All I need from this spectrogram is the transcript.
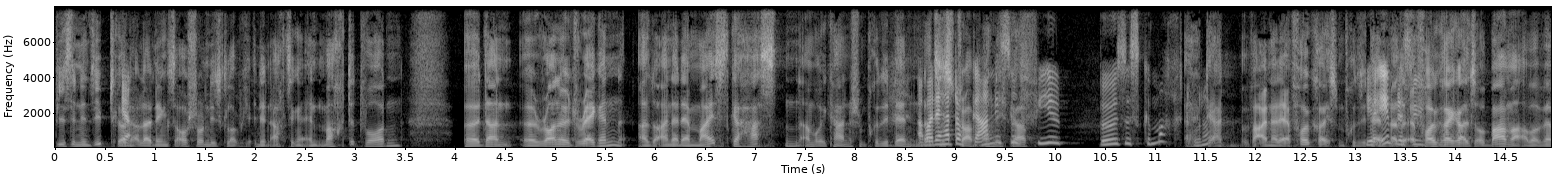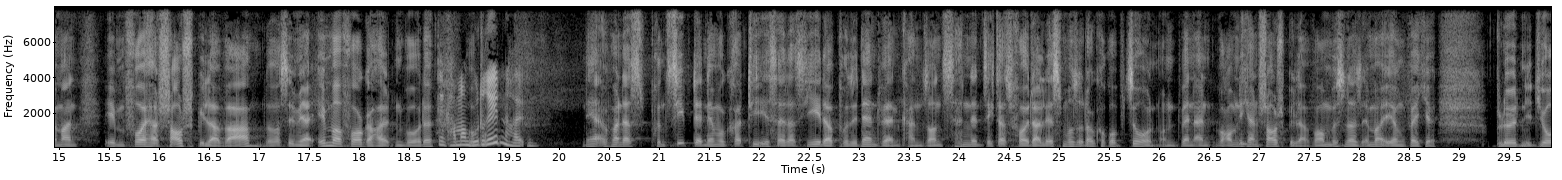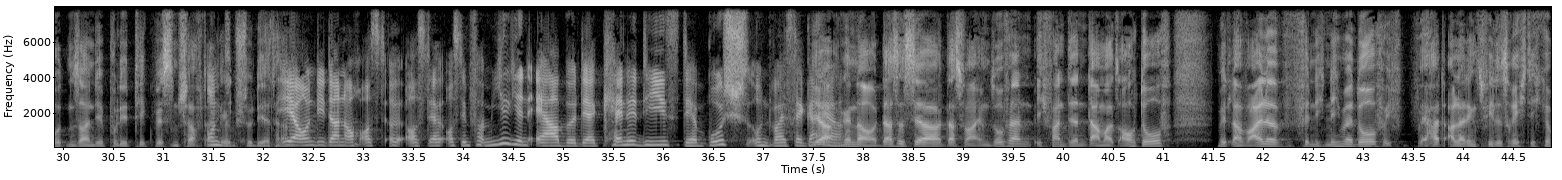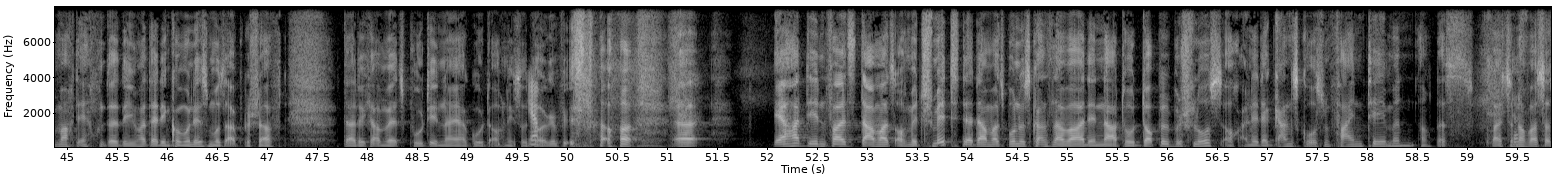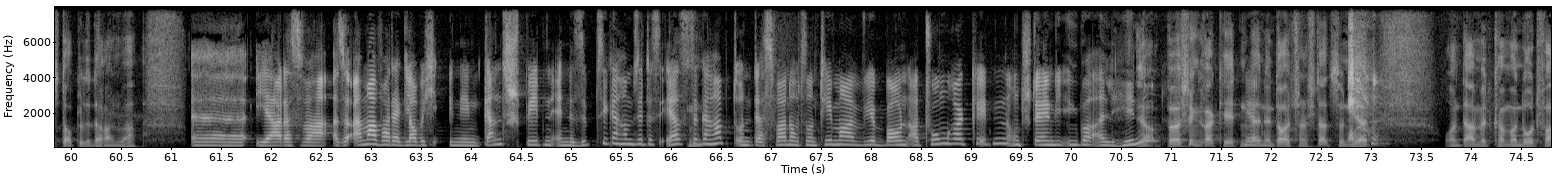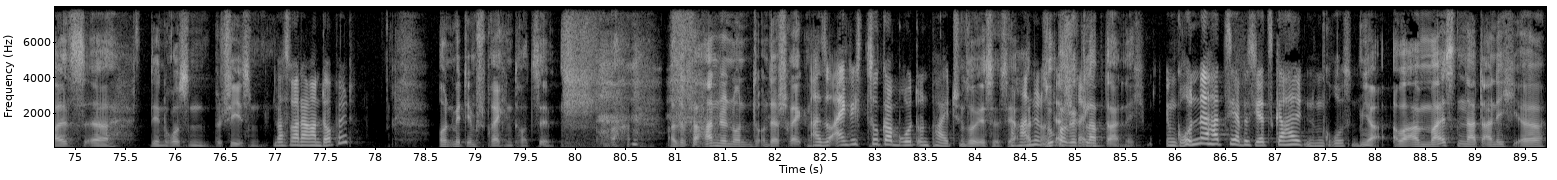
die ist in den 70ern Ja. allerdings auch schon, die ist, glaube ich, in den 80ern entmachtet worden. Äh, dann äh, Ronald Reagan, also einer der meistgehassten amerikanischen Präsidenten. Aber der hat doch Trump gar nicht so gab. viel Böses gemacht, Äh, oder? Der war einer der erfolgreichsten Präsidenten, eben, also erfolgreicher als Obama. Aber wenn man eben vorher Schauspieler war, was ihm ja immer vorgehalten wurde, Den kann man gut reden halten. Ja, ich meine, das Prinzip der Demokratie ist ja, dass jeder Präsident werden kann. Sonst nennt sich das Feudalismus oder Korruption. Und wenn ein, warum nicht ein Schauspieler? Warum müssen das immer irgendwelche blöden Idioten sein, die Politikwissenschaft Und- angeblich studiert haben? Ja, und die dann auch aus, äh, aus, der, aus dem Familienerbe der Kennedys, der Bushs und weiß der Geier. Ja, genau. Das ist ja, das war insofern, ich fand den damals auch doof. Mittlerweile finde ich nicht mehr doof. Ich, er hat allerdings vieles richtig gemacht. Er, unter dem hat er den Kommunismus abgeschafft. Dadurch haben wir jetzt Putin, naja gut, auch nicht so Ja. doll gewesen. Aber äh, er hat jedenfalls damals auch mit Schmidt, der damals Bundeskanzler war, den NATO-Doppelbeschluss, auch eine der ganz großen Feindthemen. Auch Das, weißt du noch, was das Doppelte daran war? Äh, ja, das war, also einmal war der, glaube ich, in den ganz späten Ende 70er haben sie das erste Hm. gehabt und das war noch so ein Thema, wir bauen Atomraketen und stellen die überall hin. Ja, Pershing-Raketen Ja. werden in Deutschland stationiert und damit können wir notfalls äh, den Russen beschießen. Was war daran doppelt? Und mit ihm sprechen trotzdem. Also verhandeln und, und erschrecken. Also eigentlich Zuckerbrot und Peitsche. so ist es, ja. Hat verhandeln super geklappt eigentlich. Im Grunde hat sie ja bis jetzt gehalten im Großen. Ja, aber am meisten hat eigentlich, äh,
